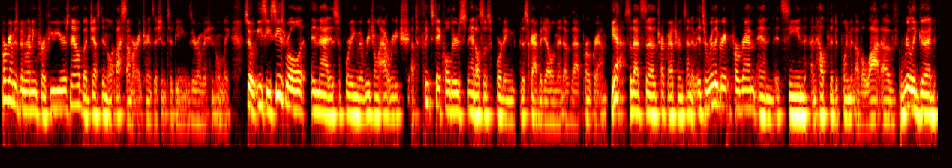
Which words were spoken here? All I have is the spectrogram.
program has been running for a few years now, but just in the last summer, I transitioned to being zero emission only. So ECC's role in that is supporting the regional outreach uh, to fleet stakeholders and also supporting the scrappage element of that program. Yeah, so that's the truck voucher incentive. It's a really great program and it's seen and helped the deployment of a lot of really good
